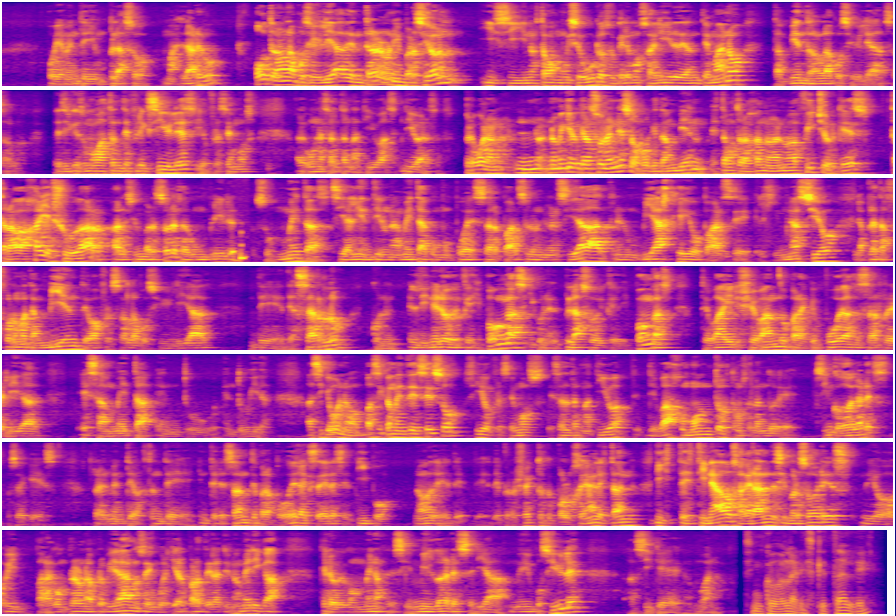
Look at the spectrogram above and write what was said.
obviamente y un plazo más largo, o tener la posibilidad de entrar en una inversión y si no estamos muy seguros o queremos salir de antemano, también tener la posibilidad de hacerlo. Es decir, que somos bastante flexibles y ofrecemos algunas alternativas diversas. Pero bueno, no, me quiero quedar solo en eso porque también estamos trabajando en una nueva feature que es trabajar y ayudar a los inversores a cumplir sus metas. Si alguien tiene una meta como puede ser pagarse la universidad, tener un viaje o pagarse el gimnasio, la plataforma también te va a ofrecer la posibilidad de, de, hacerlo con el dinero del que dispongas y con el plazo del que dispongas, te va a ir llevando para que puedas hacer realidad esa meta en tu, en tu vida. Así que bueno, básicamente es eso, sí, ofrecemos esa alternativa de, bajo monto, estamos hablando de 5 dólares, o sea que es realmente bastante interesante para poder acceder a ese tipo ¿no? de, de, proyectos que por lo general están destinados a grandes inversores. Digo, hoy para comprar una propiedad, no sé, en cualquier parte de Latinoamérica, creo que con menos de 100 mil dólares sería medio imposible. Así que, bueno. 5 dólares, ¿qué tal, eh?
